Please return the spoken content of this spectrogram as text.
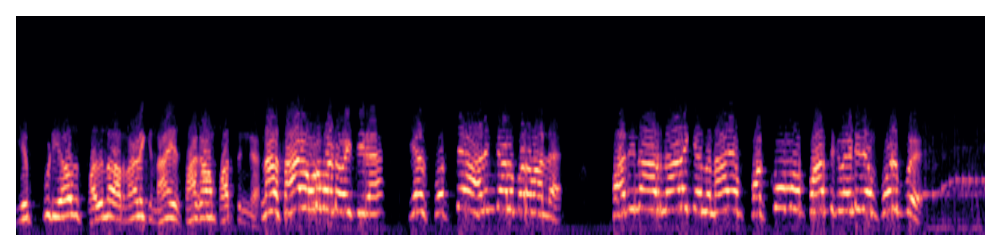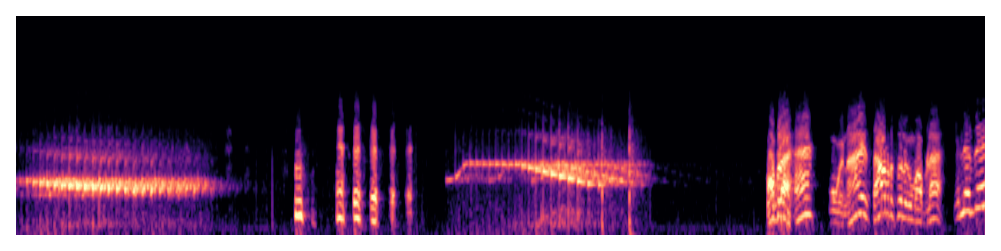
எப்படியாவது பதினாறு நாளைக்கு நாயை சாகாம பாத்துங்க நான் சாக விட மாட்டேன் என் சொத்தே அழிஞ்சாலும் பரவாயில்ல. பதினாறு நாளைக்கு அந்த நாயை பக்குவமா பாத்துக்க வேண்டியது என் பொறுப்பு. மாப்ள உங்க நாயை சாப்பிட சொல்லுங்க மாப்ள என்னது?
